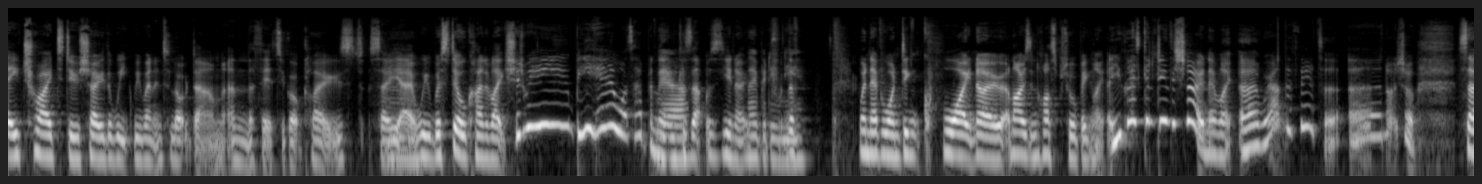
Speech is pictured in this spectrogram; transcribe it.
they tried to do a show the week we went into lockdown, and the theatre got closed. So yeah, we were still kind of like, should we be here? What's happening? Mm. Yeah. Because that was, you know, Nobody the- when everyone didn't quite know, and I was in hospital being like, "Are you guys going to do the show?" And they were like, uh, "We're at the theatre, uh, not sure." So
